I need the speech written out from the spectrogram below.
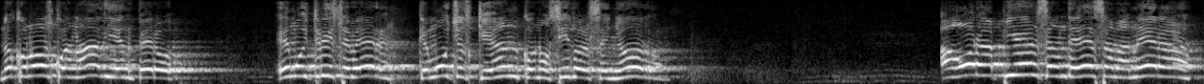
No conozco a nadie, pero es muy triste ver que muchos que han conocido al Señor ahora piensan de esa manera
